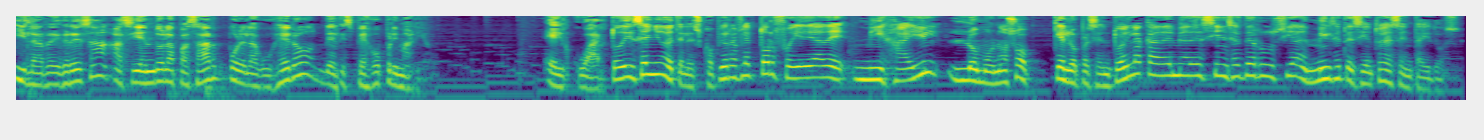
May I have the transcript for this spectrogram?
y la regresa haciéndola pasar por el agujero del espejo primario. El cuarto diseño de telescopio reflector fue idea de Mikhail Lomonosov, que lo presentó en la Academia de Ciencias de Rusia en 1762.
